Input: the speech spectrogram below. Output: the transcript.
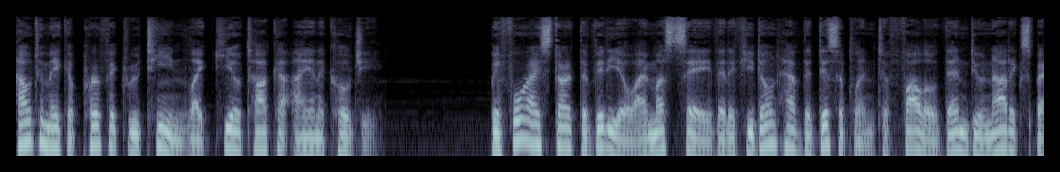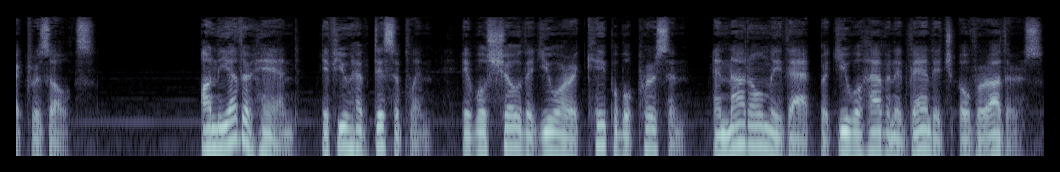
How to make a perfect routine like Kiyotaka Ayanokoji. Before I start the video I must say that if you don't have the discipline to follow then do not expect results. On the other hand, if you have discipline, it will show that you are a capable person, and not only that but you will have an advantage over others.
